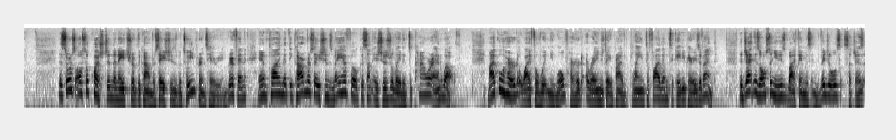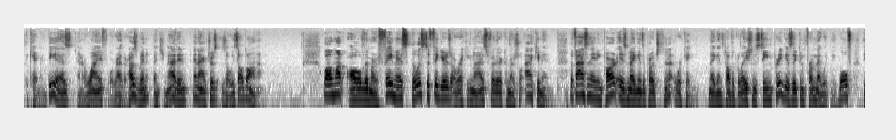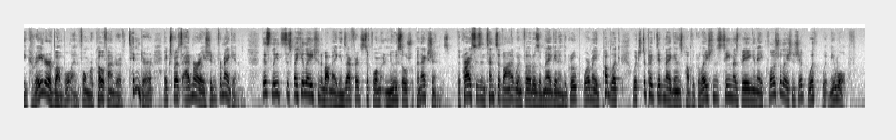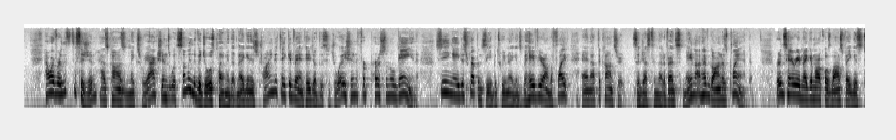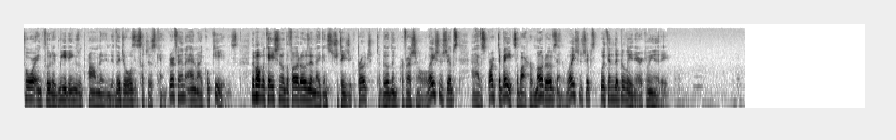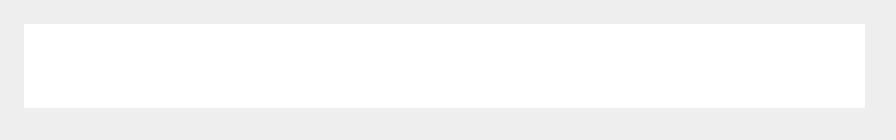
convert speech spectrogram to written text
The source also questioned the nature of the conversations between Prince Harry and Griffin, implying that the conversations may have focused on issues related to power and wealth. Michael Herd, wife of Whitney Wolfe Herd, arranged a private plane to fly them to Katy Perry's event. The jet is also used by famous individuals such as Cameron Diaz and her wife, or rather husband, Benji Madden, and actress Zoe Saldana. While not all of them are famous, the list of figures are recognized for their commercial acumen. The fascinating part is Meghan's approach to networking. Meghan's public relations team previously confirmed that Whitney Wolfe, the creator of Bumble and former co founder of Tinder, expressed admiration for Megan. This leads to speculation about Megan's efforts to form new social connections. The crisis intensified when photos of Megan and the group were made public, which depicted Megan's public relations team as being in a close relationship with Whitney Wolfe. However, this decision has caused mixed reactions, with some individuals claiming that Meghan is trying to take advantage of the situation for personal gain, seeing a discrepancy between Meghan's behavior on the flight and at the concert, suggesting that events may not have gone as planned. Prince Harry and Meghan Markle's Las Vegas tour included meetings with prominent individuals such as Ken Griffin and Michael Kives. The publication of the photos and Meghan's strategic approach to building professional relationships have sparked debates about her motives and relationships within the billionaire community.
